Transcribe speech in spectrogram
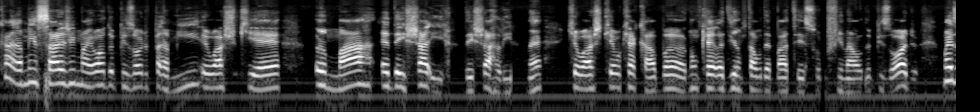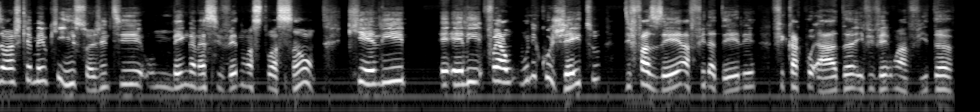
Cara, a mensagem maior do episódio para mim, eu acho que é amar é deixar ir, deixar livre, né? Que eu acho que é o que acaba. Não quero adiantar o debate sobre o final do episódio, mas eu acho que é meio que isso. A gente, o Menga, né, se vê numa situação que ele, ele foi o único jeito de fazer a filha dele ficar curada e viver uma vida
